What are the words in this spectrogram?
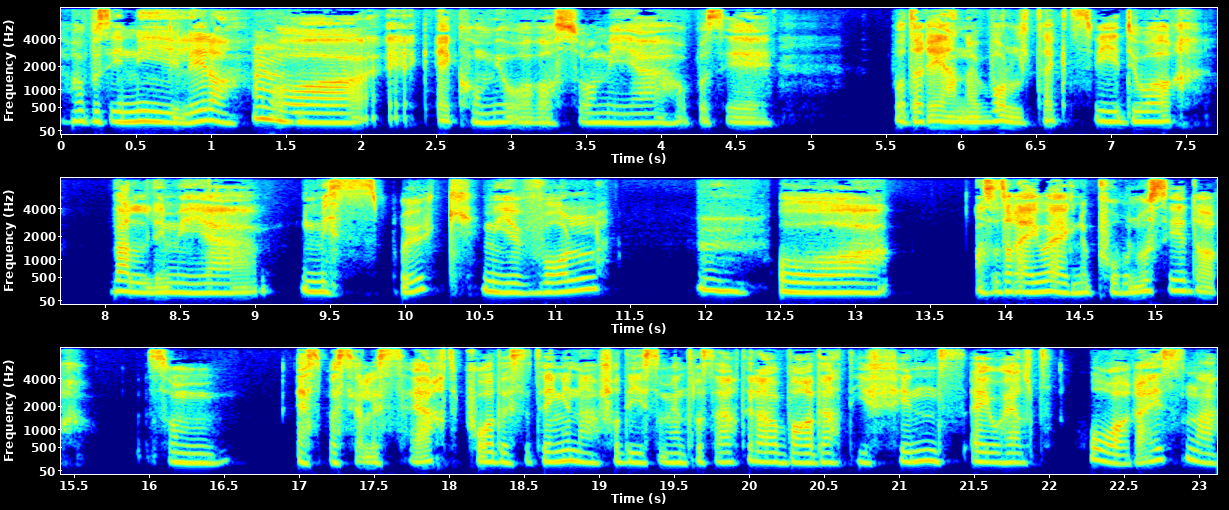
jeg håper å si nylig, da. Mm. Og jeg, jeg kom jo over så mye jeg håper å si, både rene voldtektsvideoer, veldig mye misbruk, mye vold. Mm. Og altså, det er jo egne pornosider som er spesialisert på disse tingene for de som er interessert i det, og bare det at de fins, er jo helt hårreisende.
